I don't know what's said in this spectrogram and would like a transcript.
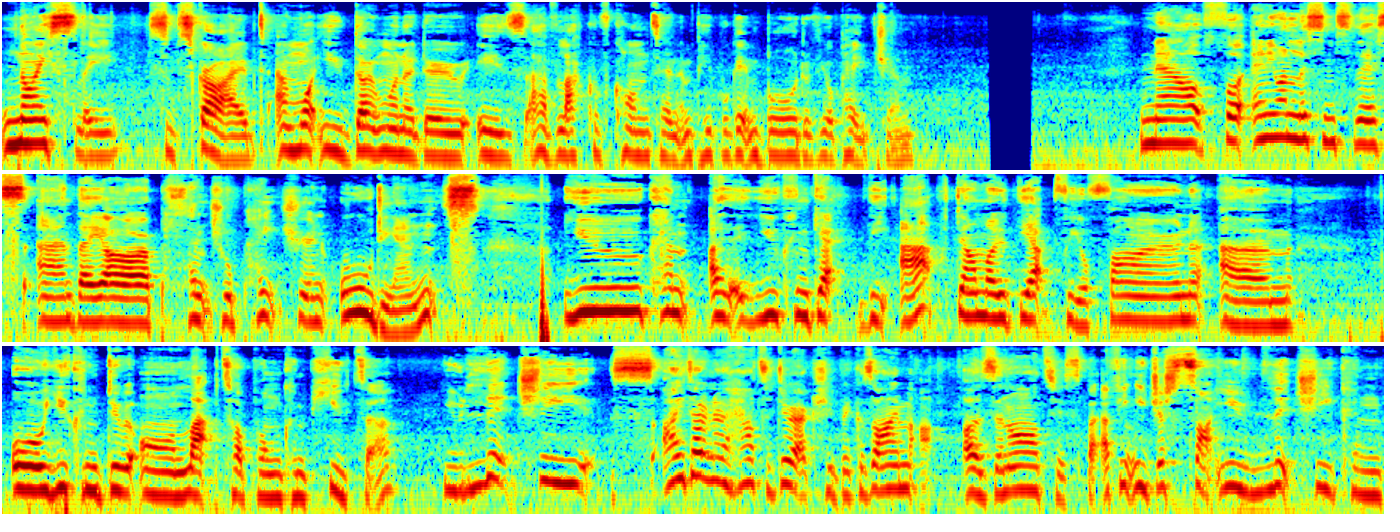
nicely subscribed, and what you don't want to do is have lack of content and people getting bored of your Patreon. Now, for anyone listening to this and they are a potential Patreon audience, you can uh, you can get the app, download the app for your phone, um, or you can do it on laptop on computer. You literally, I don't know how to do it actually because I'm uh, as an artist, but I think you just you literally can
